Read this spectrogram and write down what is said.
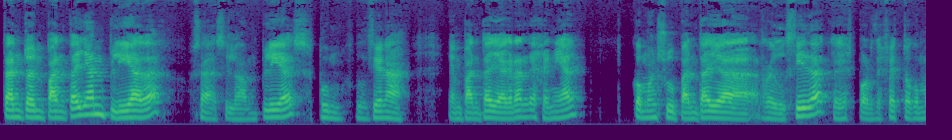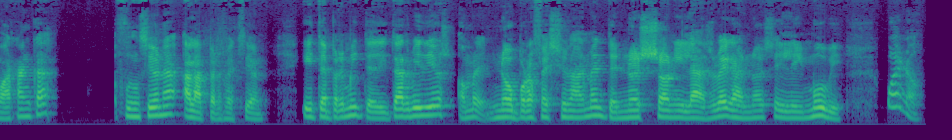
Tanto en pantalla ampliada, o sea, si lo amplías, pum, funciona en pantalla grande, genial, como en su pantalla reducida, que es por defecto como arranca, funciona a la perfección y te permite editar vídeos, hombre, no profesionalmente, no es Sony Las Vegas, no es el iMovie. Bueno,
